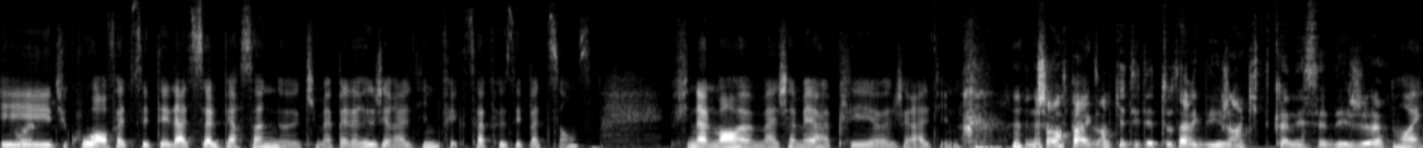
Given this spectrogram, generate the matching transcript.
Et Ouais. du coup, en fait, c'était la seule personne euh, qui m'appellerait Géraldine, fait que ça faisait pas de sens. Finalement, euh, m'a jamais appelée euh, Géraldine. Une chance, par exemple, que tu étais toute avec des gens qui te connaissaient déjà. ouais.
